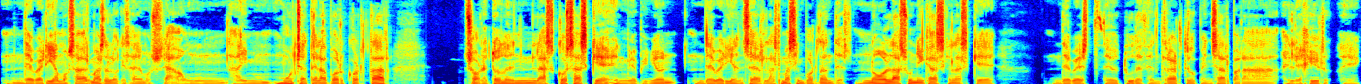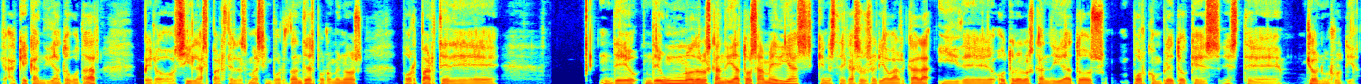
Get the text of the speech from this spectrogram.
deberíamos saber más de lo que sabemos. O sea, aún hay mucha tela por cortar, sobre todo en las cosas que, en mi opinión, deberían ser las más importantes. No las únicas en las que debes tú de centrarte o pensar para elegir eh, a qué candidato votar, pero sí las parcelas más importantes, por lo menos por parte de, de, uno de los candidatos a medias, que en este caso sería Barcala, y de otro de los candidatos por completo, que es este John Urrutia.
